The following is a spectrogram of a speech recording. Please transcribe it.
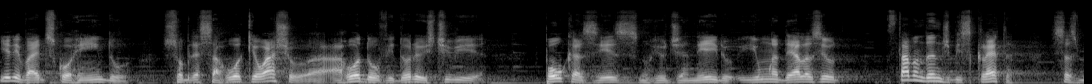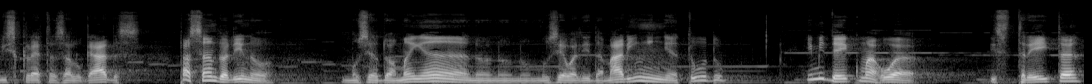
e ele vai discorrendo sobre essa rua que eu acho, a Rua do Ouvidor, eu estive poucas vezes no Rio de Janeiro e uma delas eu estava andando de bicicleta, essas bicicletas alugadas, passando ali no Museu do Amanhã, no, no, no Museu ali da Marinha, tudo, e me dei com uma rua estreita,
